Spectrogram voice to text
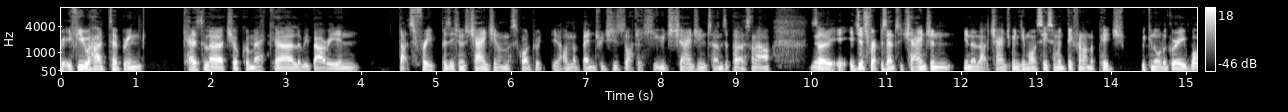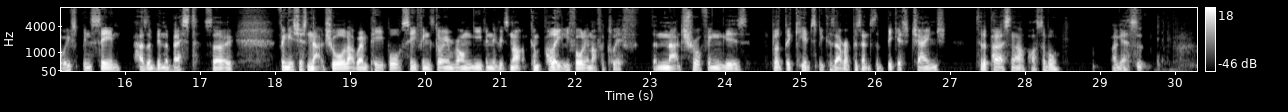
if you had to bring Kesler, Chukwuemeka, Louie Barry in that's three positions changing on the squad you know, on the bench, which is like a huge change in terms of personnel. Yeah. So it, it, just represents a change, and you know that change means you might see something different on the pitch. We can all agree what we've been seeing hasn't been the best. So I think it's just natural that when people see things going wrong, even if it's not completely falling off a cliff, the natural thing is blood the kids because that represents the biggest change to the personnel possible. I guess.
